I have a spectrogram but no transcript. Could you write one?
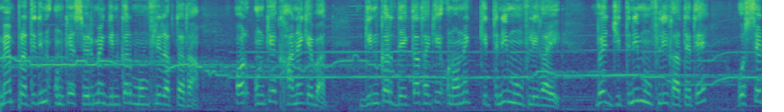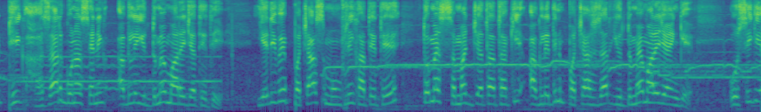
मैं प्रतिदिन उनके सिर में गिनकर मूंगफली रखता था और उनके खाने के बाद गिनकर देखता था कि उन्होंने कितनी मूंगफली खाई। वे जितनी मूंगफली खाते थे, उससे ठीक हज़ार गुना सैनिक अगले युद्ध में मारे जाते थे। यदि वे पचास मूंगफली खाते थे तो मैं समझ जाता था कि अगले दिन पचास हज़ार युद्ध में मारे जाएँगे। उसी के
